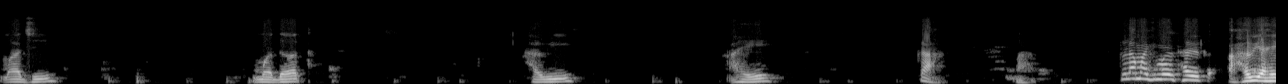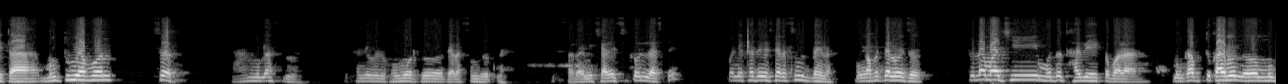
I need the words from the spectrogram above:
माझी मदत हवी आहे का? तुला माझी मदत हवी का- हवी आहे का? मग तुम्ही आपण सर लहान मुलं असतो ना एखाद्या वेळेस होमवर्क त्याला समजत नाही. सरांनी शाळेत शिकवलेलं असते पण एखाद्या वेळेस त्याला समजत नाही ना. मग आपण त्याला म्हणायचं तुला माझी मदत हवी आहे का बाळा? मग तू काय म्हण मग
